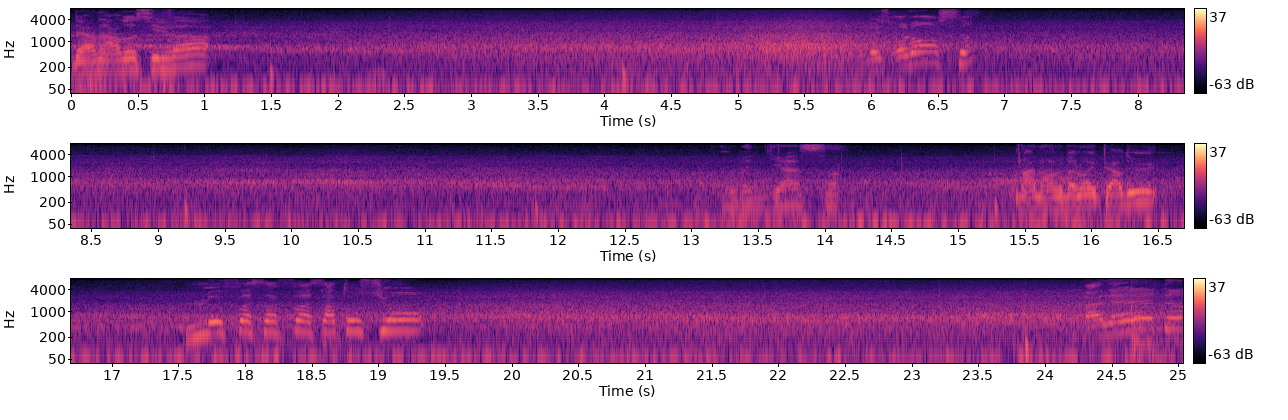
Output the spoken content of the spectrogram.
Bernardo Silva. Mauvaise relance. Ruben Dias. Ah non, le ballon est perdu. Le face-à-face, attention. Baleine.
